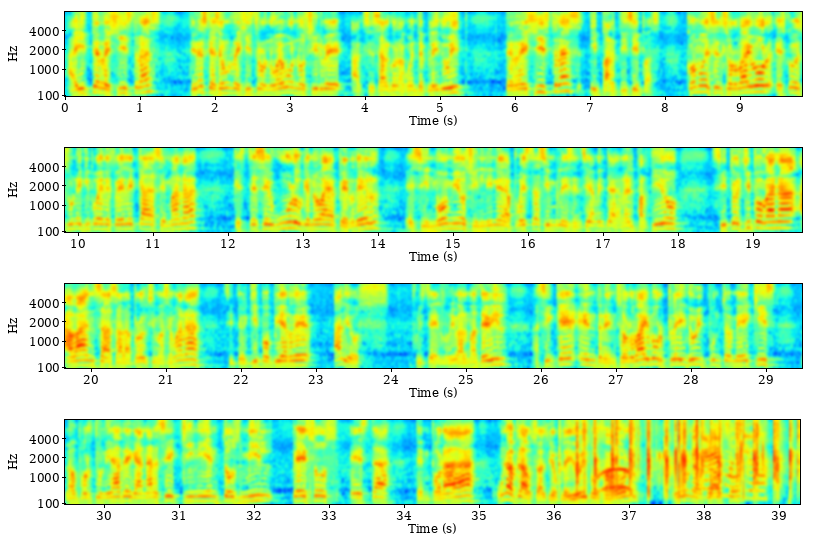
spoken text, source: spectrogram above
Ahí te registras. Tienes que hacer un registro nuevo. No sirve accesar con la cuenta de PlayDoIt. Te registras y participas. ¿Cómo es el Survivor? Escoges un equipo de NFL cada semana que esté seguro que no vaya a perder. Es sin momio, sin línea de apuestas, simple y sencillamente a ganar el partido. Si tu equipo gana, avanzas a la próxima semana. Si tu equipo pierde, adiós. Fuiste el rival más débil. Así que entre en survivorplaydoit.mx la oportunidad de ganarse 500 mil pesos esta temporada. Un aplauso al tío Playdoit, por favor. Un Te aplauso. queremos, tío.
